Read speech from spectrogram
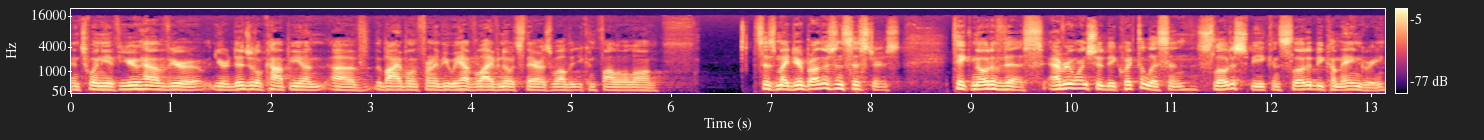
and 20. If you have your, your digital copy on, of the Bible in front of you, we have live notes there as well that you can follow along. It says, My dear brothers and sisters, take note of this. Everyone should be quick to listen, slow to speak, and slow to become angry,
